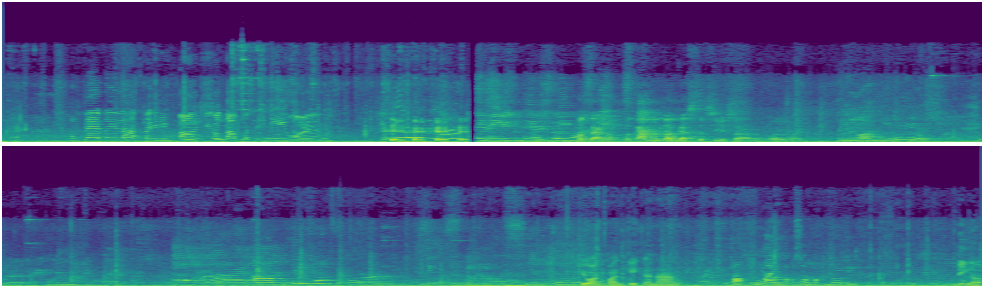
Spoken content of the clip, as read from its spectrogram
Kompleto yung lahat na inimpake ko tapos iniwan. Magkano magkano nagastos niyo sa ano, Walmart? Um, table for You want pancake, anak? Kumain ako sa McDo eh. Di nga.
